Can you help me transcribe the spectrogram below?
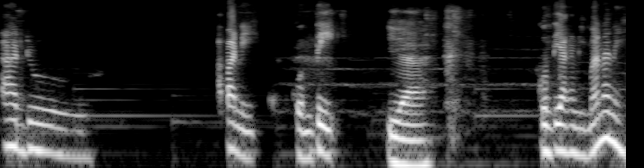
aduh. Apa nih? Kunti. Iya, Kunti yang di mana nih?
